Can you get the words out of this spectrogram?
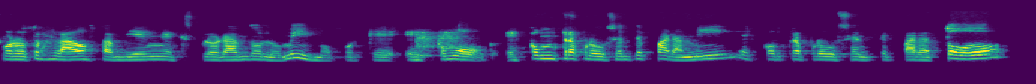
por otros lados también explorando lo mismo, porque es como, es contraproducente para mí, es contraproducente para todo,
